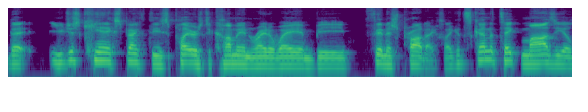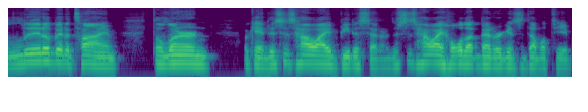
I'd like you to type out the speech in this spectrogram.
that you just can't expect these players to come in right away and be finished products. Like it's going to take Mazi a little bit of time to learn. Okay, this is how I beat a center. This is how I hold up better against a double team.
